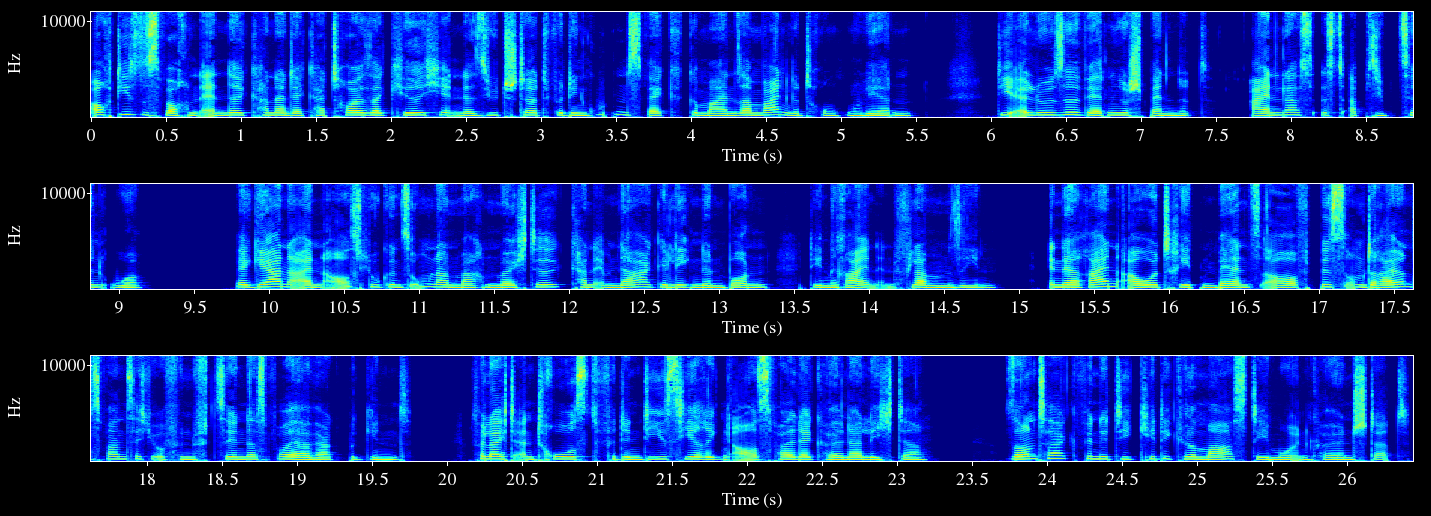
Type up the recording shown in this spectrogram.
Auch dieses Wochenende kann an der Kartäuser Kirche in der Südstadt für den guten Zweck gemeinsam Wein getrunken werden. Die Erlöse werden gespendet. Einlass ist ab 17 Uhr. Wer gerne einen Ausflug ins Umland machen möchte, kann im nahegelegenen Bonn den Rhein in Flammen sehen. In der Rheinaue treten Bands auf, bis um 23.15 Uhr das Feuerwerk beginnt. Vielleicht ein Trost für den diesjährigen Ausfall der Kölner Lichter. Sonntag findet die Critical Mars Demo in Köln statt.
